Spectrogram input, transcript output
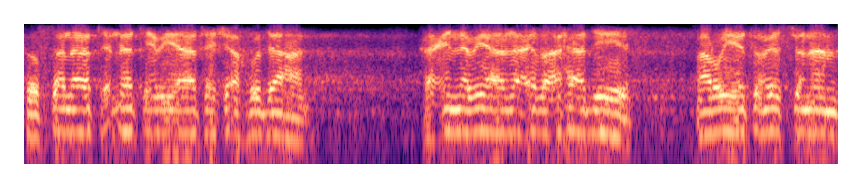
في الصلاة التي فيها تشهدان. فإن في هذا أيضا أحاديث مروية في السنن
